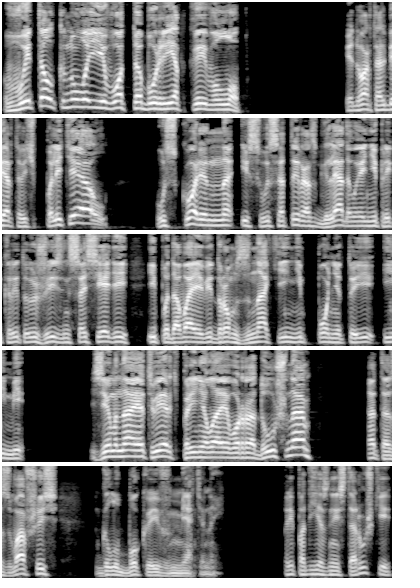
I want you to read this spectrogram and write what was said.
вытолкнула его табуреткой в лоб. Эдуард Альбертович полетел, ускоренно и с высоты разглядывая неприкрытую жизнь соседей и подавая ведром знаки, непонятые ими. Земная твердь приняла его радушно, отозвавшись глубокой вмятиной. Приподъездные старушки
